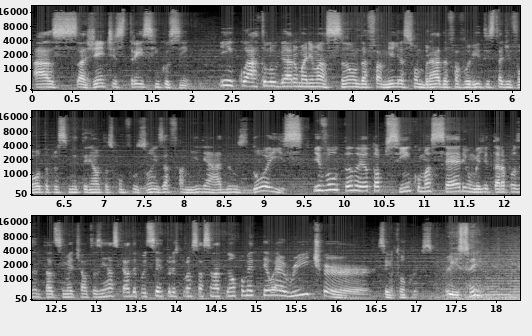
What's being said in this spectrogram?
as agentes 355. E em quarto lugar, uma animação da família assombrada favorita está de volta para se meter em altas confusões, a família Adams 2. E voltando aí ao top 5, uma série, um militar aposentado se mete em altas enrascadas depois de ser preso por um assassinato que não cometeu, é Richard, sem o Tom Cruise. Isso aí.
